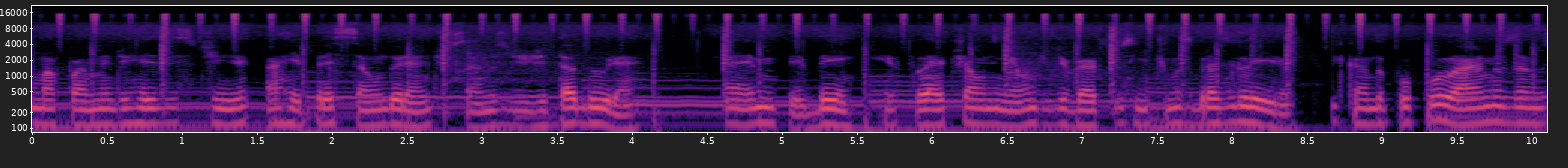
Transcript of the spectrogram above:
uma forma de resistir à repressão durante os anos de ditadura. A MPB reflete a união de diversos ritmos brasileiros, ficando popular nos anos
